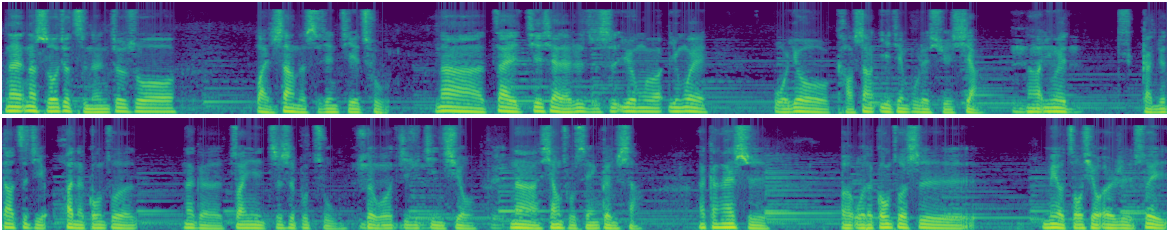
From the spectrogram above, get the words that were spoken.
那那时候就只能就是说晚上的时间接触。那在接下来的日子是因为因为我又考上夜间部的学校，嗯、然后因为感觉到自己换了工作的那个专业知识不足，嗯、所以我继续进修。那相处时间更少。那刚开始，呃，我的工作是没有周休二日，所以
